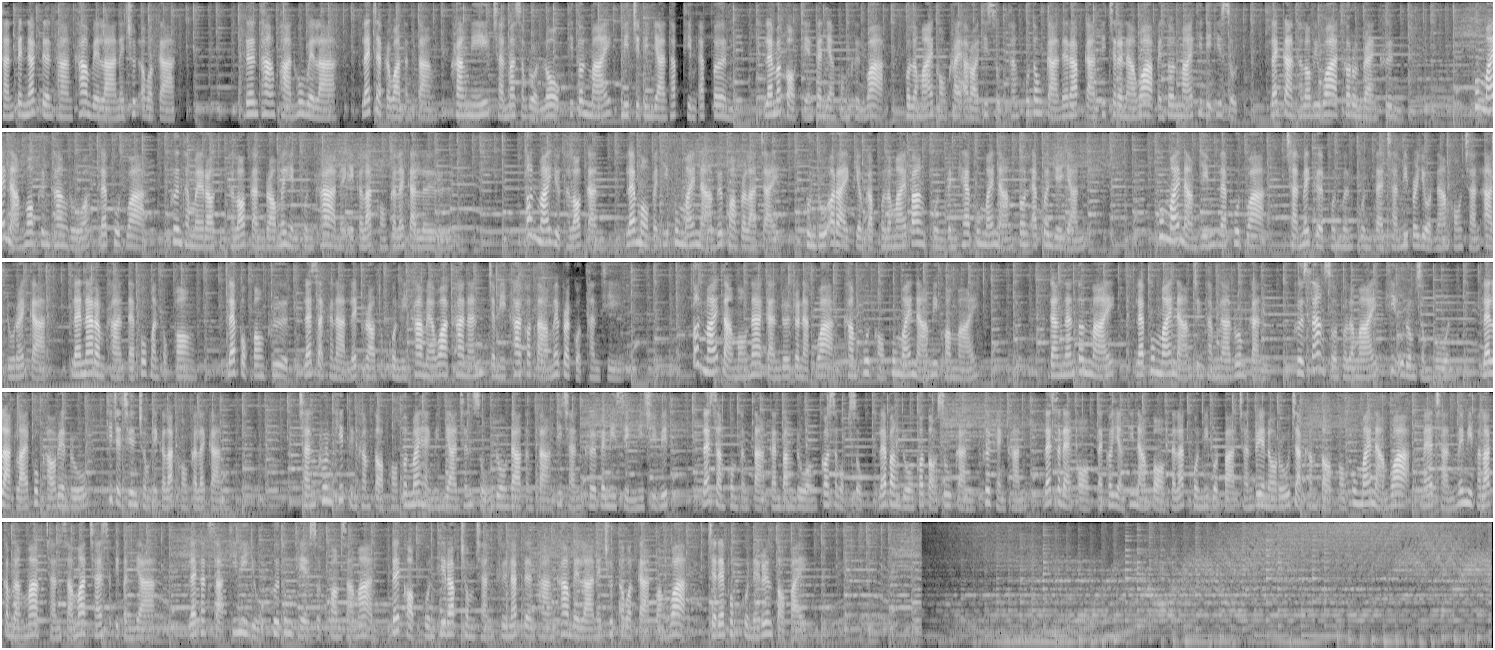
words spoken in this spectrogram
ฉันเป็นนักเดินทางข้ามเวลาในชุดอวกาศ เดินทางผ่านห้วงเวลา และจักรวาลต่างๆ ครั้งนี้ฉันมาสำรวจโลกที่ต้นไม้มีจิตวิญญาณทับทีมแอปเปิลและมากอกเถียงกันอย่างขมขืนว่า ผลไม้ของใครอร่อยที่สุดทั้งผู้ต้องการได้รับการพิจารณาว่าเป็นต้นไม้ที่ดีที่สุด และการทะเลาะวิวาทก็รุนแรงขึ้นพุ่มไม้หนามงอกขึ้นข้างรั้ว และพูดว่าเพื่อนทำไมเราถึงทะเลาะกันเราไม่เห็นคุณค่าในเอกลักษณ์ของกันและกันเลยหรือ ต้นไม้หยุดทะเลาะกัน และมองไปที่พุ่มไม้หนามด้วยความประหลาดใจ คุณรู้อะไรเกี่ยวกับผลไม้บ้างคุณเป็นแค่พุ่มไม้หนามต้นแอปเปิลเยยันพุ่มไม้หนามยิ้มและพูดว่า ฉันไม่เกิดผลเหมือนคุณ แต่ฉันมีประโยชน์น้ำของฉันอาจดูไร้กาจและน่ารำคาญแต่พวกมันปกป้อง และปกป้องพืช และสัตว์ขนาดเล็กเราทุกคนมีค่าแม้ว่าค่านั้นจะมีค่าก็ตามไม่ปรากฏทันที ต้นไม้ต่างมองหน้ากันโดยตระหนักว่าคำพูดของพุ่มไม้หนามมีความหมาย ดังนั้นต้นไม้และพุ่มไม้หนามจึงทำงานร่วมกัน เพื่อสร้างสวนผลไม้ที่อุดมสมบูรณ์ และหลากหลายพวกเขาเรียนรู้ที่จะชื่นชมเอกลักษณ์ของกันและกัน ฉันครุ่นคิดถึงคำตอบของต้นไม้แห่งวิญญาณชั้นสูงดวงดาวต่างๆ ที่ฉันเคยไปมีสิ่งมีชีวิต และสังคมต่างๆ กันบางดวงก็สงบสุข และบางดวงก็ต่อสู้กัน เพื่อแข่งขัน และแสดงออกแต่ก็อย่างที่น้ำบอกแต่ละคนมีบทบาทฉันเรียนรู้จากคำตอบของพุ่มไม้หนามว่า แม้ฉันไม่มีพละกำลังมาก ฉันสามารถใช้สติปัญญา และทักษะที่มีอยู่เพื่อทุ่มเทสุดความสามารถ ได้ขอบคุณที่รับชมฉันคือนักเดินทางข้ามเวลาในชุดอวกาศหวังว่า จะได้พบคุณในเรื่องต่อไป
